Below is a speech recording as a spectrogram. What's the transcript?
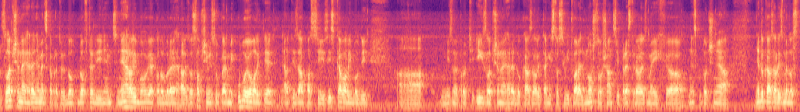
zlepšenej hre Nemecka, pretože do, dovtedy Nemci nehrali bohovi ako dobre, hrali so slabšími supermi, ubojovali tie, tie zápasy, získavali body a my sme proti ich zlepšenej hre dokázali takisto si vytvárať množstvo šancí, prestrelili sme ich uh, neskutočne a nedokázali sme dos,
